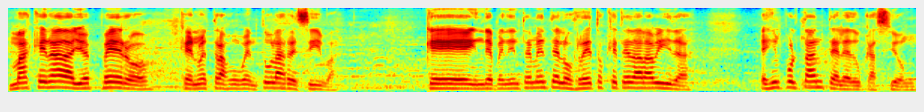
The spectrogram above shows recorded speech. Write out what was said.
más que nada yo espero que nuestra juventud la reciba, que independientemente de los retos que te da la vida, es importante la educación.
